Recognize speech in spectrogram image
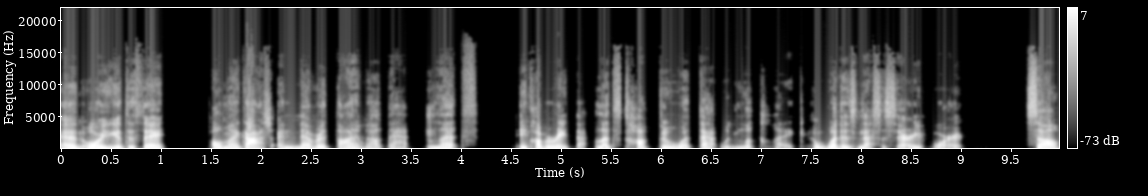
And, or you get to say, oh my gosh, I never thought about that. Let's incorporate that. Let's talk through what that would look like and what is necessary for it. So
